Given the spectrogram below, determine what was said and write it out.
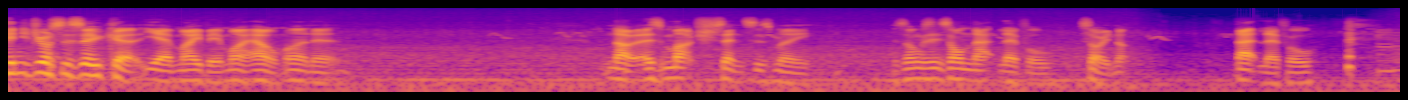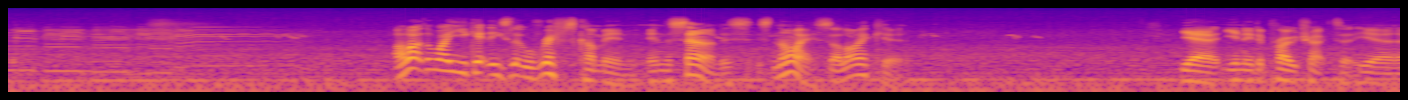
Can you draw Suzuka? Yeah, maybe. It might help, mightn't it? No, as much sense as me. As long as it's on that level. Sorry, not that level. I like the way you get these little riffs come in, in the sound. It's, it's nice, I like it. Yeah, you need a protractor, yeah.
